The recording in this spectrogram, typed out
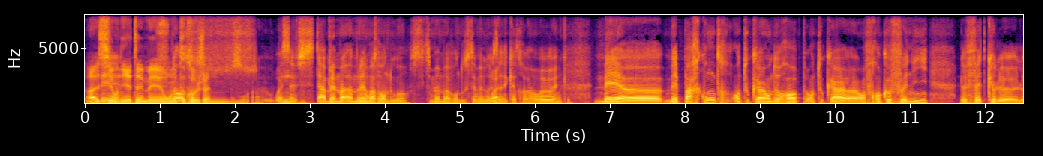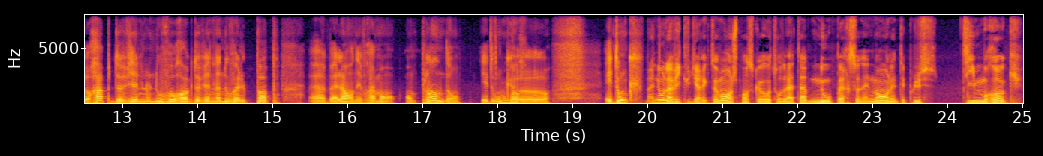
Ah mais- si, on y était, mais on Non, était trop jeunes. Ouais, c'était même, à- même 90 avant nous. hein. C'était même avant nous. C'était même dans Ouais. les années 80. Ouais, ouais. Mais, euh, mais par contre, en tout cas en Europe, en tout cas euh, en francophonie, le fait que le, le rap devienne le nouveau rock, devienne la nouvelle pop, euh, bah là, on est vraiment en plein dedans. Et donc, À mort. euh, et donc, Bah, nous, on l'a vécu directement. Je pense qu'autour de la table, nous, personnellement, on était plus team rock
